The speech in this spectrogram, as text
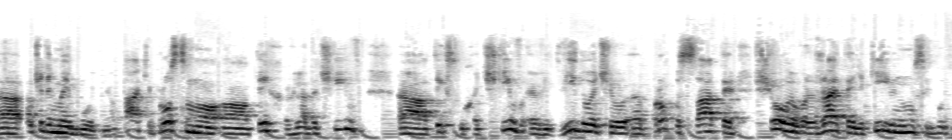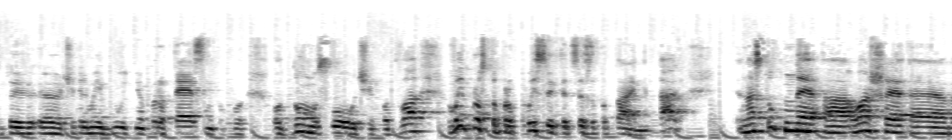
е, учитель майбутнього, так і просимо тих глядачів, тих слухачів, відвідувачів прописати, що ви вважаєте, який він мусить бути той вчитель майбутнього, коротесенько, по одному слову чи по два. Ви просто прописуєте це запитання, так. Наступне ваше, е,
